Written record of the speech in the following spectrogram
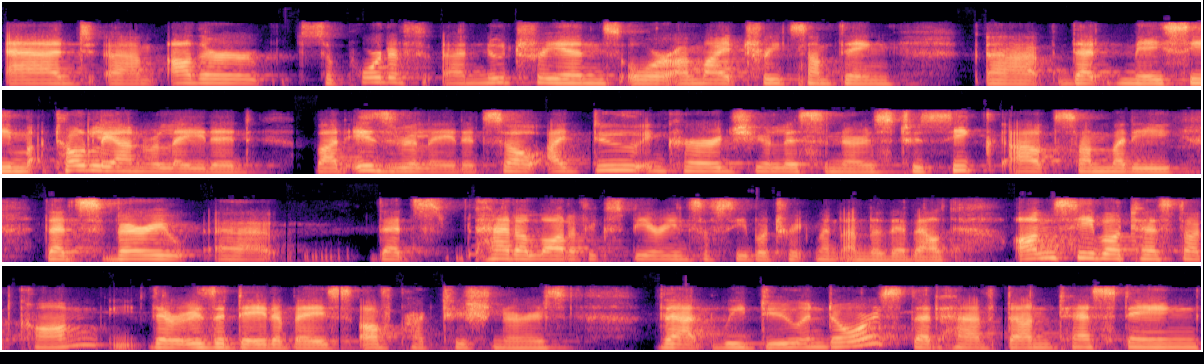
add um, other supportive uh, nutrients or I might treat something uh, that may seem totally unrelated but is related. So I do encourage your listeners to seek out somebody that's very uh, that's had a lot of experience of SIBO treatment under their belt. On SIBOtest.com, there is a database of practitioners that we do endorse that have done testing,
